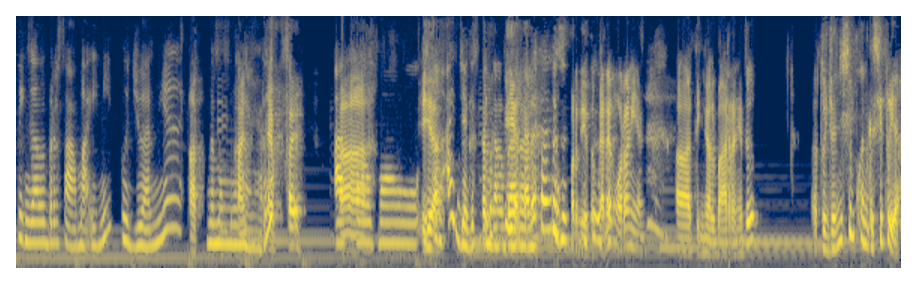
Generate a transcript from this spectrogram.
tinggal bersama ini tujuannya At memang mau merit atau uh, mau iya. aja gitu tinggal iya, bareng. Kadang kan seperti itu. Kadang orang yang uh, tinggal bareng itu uh, tujuannya sih bukan ke situ ya,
